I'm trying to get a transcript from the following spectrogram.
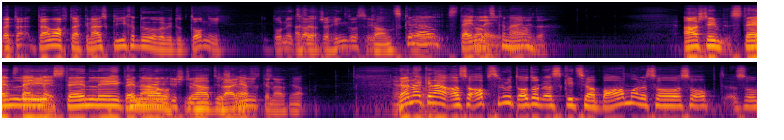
Weil der, der macht eigentlich genau das gleiche durch wie der Donny. Der Donny hat Also- einfach schon hinter sich. Ganz genau. Äh, Stanley, Ganz genau. Ah, stimmt. Stanley. Stanley, Stanley, Stanley genau. ist der ja, du Kleine, genau. Ja. Ja, nein, genau, also absolut, oder? Das gibt es ja ein paar Mal, so, so, so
